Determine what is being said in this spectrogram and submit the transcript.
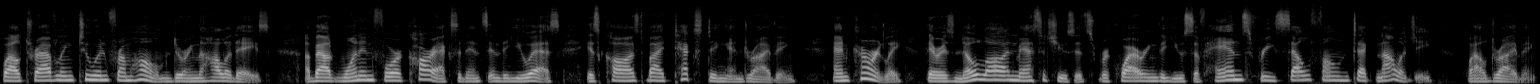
while traveling to and from home during the holidays. About one in four car accidents in the U.S. is caused by texting and driving. And currently, there is no law in Massachusetts requiring the use of hands free cell phone technology while driving.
